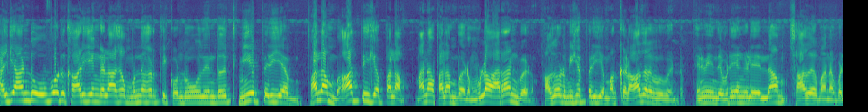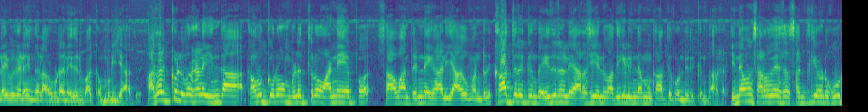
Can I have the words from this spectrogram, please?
கையாண்டு ஒவ்வொரு காரியங்களாக முன்னகர்த்தி கொண்டு போவது என்பதற்கு மிகப்பெரிய பலம் ஆத்மீக பலம் மன பலம் வேணும் உள்ள அரண் வேணும். அதோடு மிகப்பெரிய மக்கள் ஆதரவு வேண்டும். எனவே இந்த விடயங்களை எல்லாம் சாதகமான விளைவுகளை எங்களால் உடன் எதிர்பார்க்க முடியாது. அதற்குள் இவர்களை இந்த கவுக்குறோம் விழுத்துறோம் அன்னை எப்போ சாவான் திண்ணை காலியாகும் என்று காத்திருக்கின்ற எதிர்நிலை அரசியல்வாதிகள் இன்னமும் காத்து கொண்டிருக்கின்றார்கள். இன்னமும் சர்வதேச சக்தியோடு கூட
